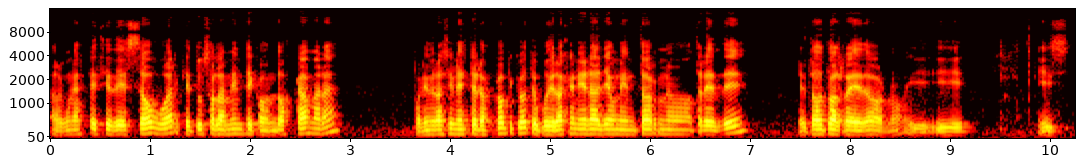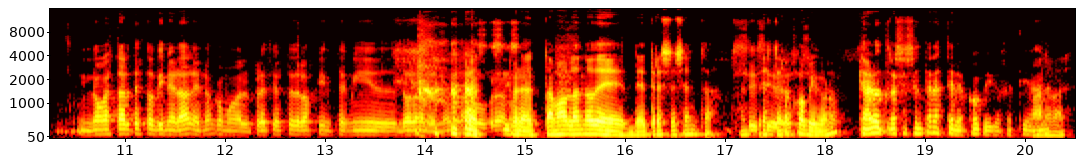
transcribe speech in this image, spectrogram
alguna especie de software que tú solamente con dos cámaras, poniéndolo así en estereoscópico, te pudiera generar ya un entorno 3D de todo tu alrededor, ¿no? Y no gastarte estos dinerales, ¿no? Como el precio este de los 15.000 dólares, ¿no? Para Sí. Pero estamos hablando de, de 360, Sí, sí, estereoscópico, ¿no? Claro, 360 en estereoscópico, efectivamente. Vale, vale.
